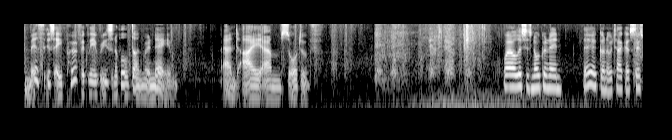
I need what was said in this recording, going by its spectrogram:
Myth is a perfectly reasonable Dunmer name. And I am sort of Well, this is not gonna end. They're gonna attack us. There's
